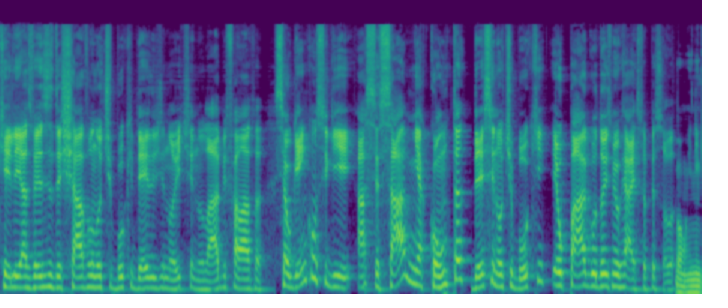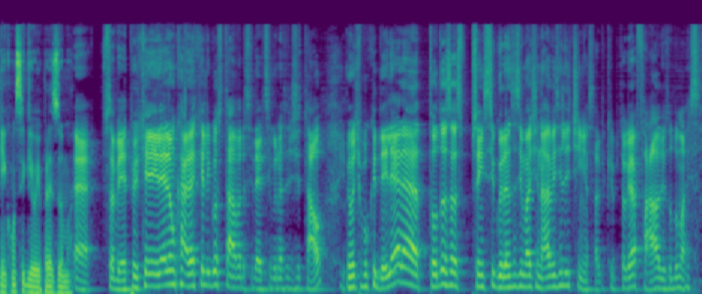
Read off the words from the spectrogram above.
que ele às vezes deixava o notebook dele de noite no lab e falava: se alguém conseguir acessar a minha conta desse notebook, eu pago dois mil reais pra pessoa. Bom, e ninguém conseguiu, eu presumo. É, sabia? Porque ele era um cara que ele gostava dessa ideia de segurança digital e o notebook dele era todas as sem seguranças imagináveis ele tinha, sabe? Criptografado e tudo mais.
